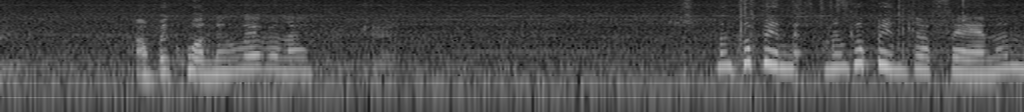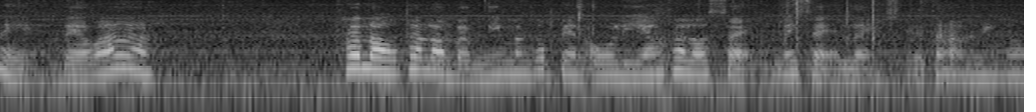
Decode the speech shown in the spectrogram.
อยู่ เอาไปขวดนึงไม่เป็นไรโอเคมันก็เป็นมันก็เป็นกาแฟนั่นแหละ แต่ว่า ถ้าเราถ้าเราแบบนี้มันก็เป็นโอเลี้ยงถ้าเราใส่ไม่ใส่อะไรเดี๋ยวถ้าอันนี้ก็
